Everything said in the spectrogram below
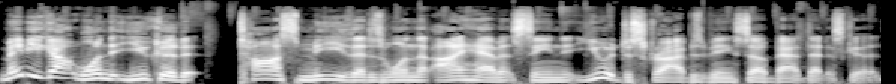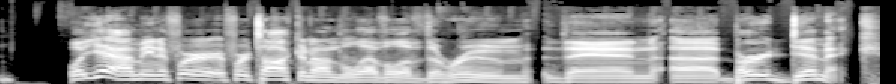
Maybe you got one that you could toss me that is one that I haven't seen that you would describe as being so bad that it's good. Well, yeah, I mean, if we're if we're talking on the level of the room, then uh, Birdemic,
